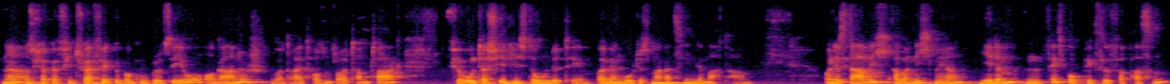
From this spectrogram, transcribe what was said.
ne, also ich habe ja viel Traffic über Google SEO, organisch, über 3000 Leute am Tag, für unterschiedlichste Hundethemen, weil wir ein gutes Magazin gemacht haben. Und jetzt darf ich aber nicht mehr jedem einen Facebook-Pixel verpassen,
